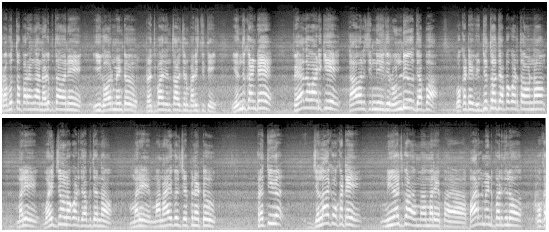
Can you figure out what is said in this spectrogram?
ప్రభుత్వ పరంగా నడుపుతామని ఈ గవర్నమెంట్ ప్రతిపాదించాల్సిన పరిస్థితి. ఎందుకంటే పేదవాడికి కావాల్సింది ఇది రెండు దెబ్బ. ఒకటి విద్యతో దెబ్బ కొడతా ఉన్నాం మరి వైద్యంలో కూడా దెబ్బతిన్నాం మరి మా నాయకులు చెప్పినట్టు ప్రతి జిల్లాకి ఒకటి నియోజక మరి పార్లమెంట్ పరిధిలో ఒక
